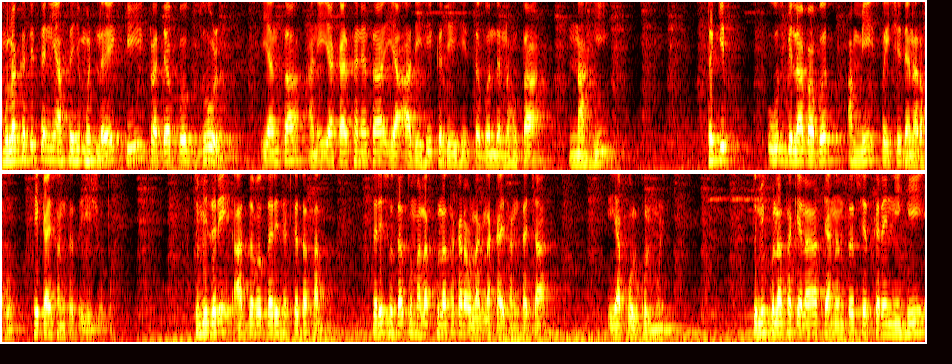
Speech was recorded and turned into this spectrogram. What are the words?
मुलाखतीत त्यांनी असंही म्हटलं आहे की प्राध्यापक झोळ यांचा आणि या कारखान्याचा या आधीही कधीही संबंध नव्हता नाही. थकीत ऊस बिलाबाबत आम्ही पैसे देणार आहोत. हे काय सांगताचं यश होतं? तुम्ही जरी आज जबाबदारी झटकत असाल तरीसुद्धा तुम्हाला खुलासा करावा लागला काय सांगताच्या या पोलखोलमुळे. तुम्ही खुलासा केला त्यानंतर शेतकऱ्यांनीही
